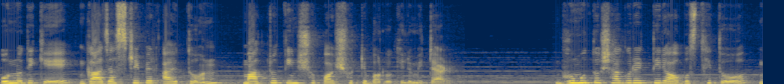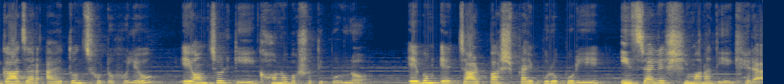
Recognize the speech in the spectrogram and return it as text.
অন্যদিকে গাজা স্ট্রিপের আয়তন মাত্র তিনশো পঁয়ষট্টি বর্গ কিলোমিটার। ভূমধ্য সাগরের তীরে অবস্থিত গাজার আয়তন ছোট হলেও এই অঞ্চলটি ঘনবসতিপূর্ণ এবং এর চারপাশ প্রায় পুরোপুরি ইসরায়েলের সীমানা দিয়ে ঘেরা।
